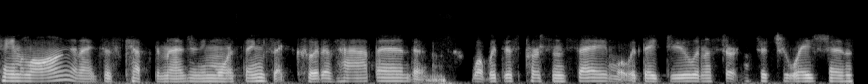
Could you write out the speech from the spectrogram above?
came along and I just kept imagining more things that could have happened and what would this person say and what would they do in a certain situation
